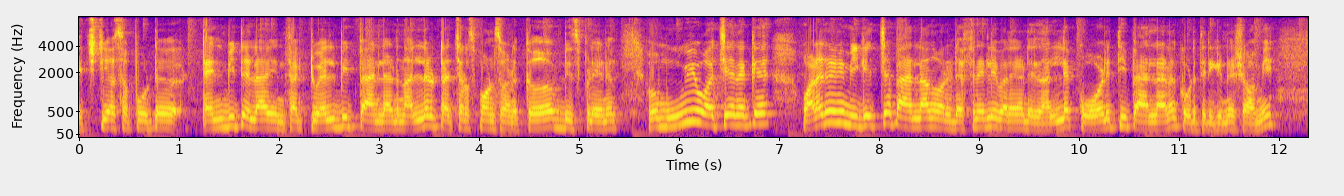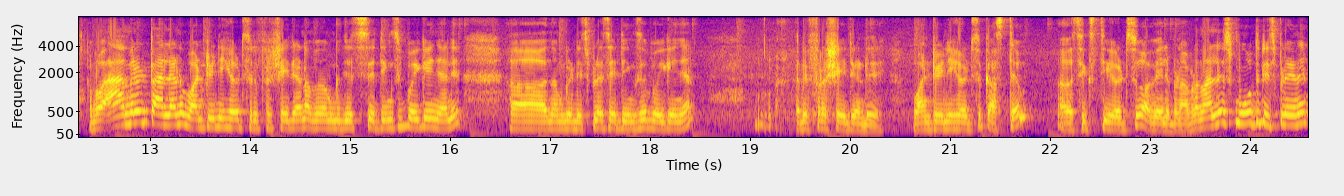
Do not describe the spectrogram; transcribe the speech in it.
H D R support ten bit അല്ല ഇൻഫാക്ട് ട്വൽവ് ബിറ്റ് പാനലാണ്. നല്ലൊരു ടച്ച് റെസ്പോൺസാണ് കേർവ് ഡിസ്പ്ലേ ആണ്. അപ്പോൾ മൂവി വാച്ച് ചെയ്യാനൊക്കെ വളരെ ഒരു മികച്ച പാനലാന്ന് പറയും. ഡെഫിനറ്റ്ലി പറയേണ്ടത് നല്ല ക്വാളിറ്റി പാനലാണ് കൊടുത്തിരിക്കുന്നത് ഷോമി. അപ്പോൾ ആമലോഡ് പാനലാണ്. One twenty hertz refresh rate ആണ്. അപ്പോൾ നമുക്ക് ജസ്റ്റ് സെറ്റിങ്സ് പോയി കഴിഞ്ഞാൽ നമുക്ക് ഡിസ്പ്ലേ സെറ്റിങ്സ് പോയി കഴിഞ്ഞാൽ refresh rate one twenty hertz custom sixty ഹേർട്സും അവൈലബിൾ ആണ്. അപ്പോൾ നല്ല സ്മൂത്ത് ഡിസ്പ്ലേ ആണ്.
